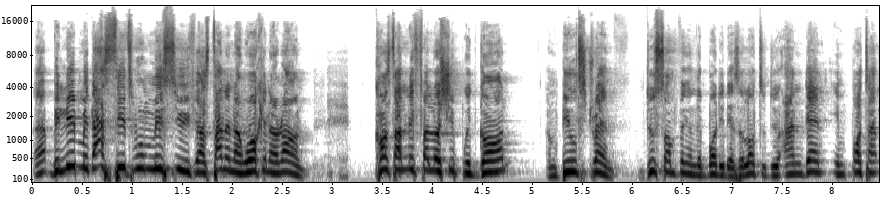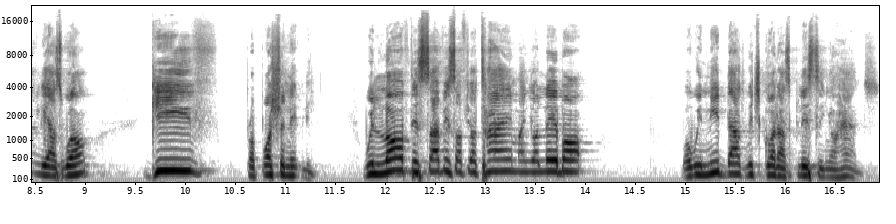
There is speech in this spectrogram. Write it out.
Uh, believe me, that seat won't miss you if you're standing and walking around. Constantly fellowship with God and build strength. Do something in the body. There's a lot to do. And then, importantly as well, give proportionately. We love the service of your time and your labor, but we need that which God has placed in your hands.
